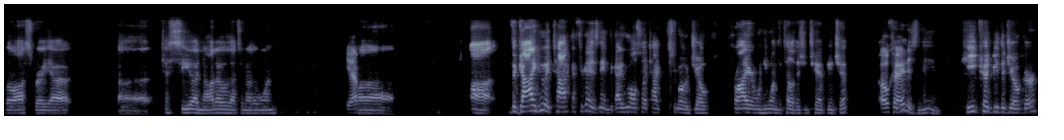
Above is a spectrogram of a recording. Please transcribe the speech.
Will Ospreay, yeah. Uh, Tetsuya Naito, that's another one. Yep. Uh, uh, the guy who attacked, I forget his name. The guy who also attacked Samoa Joe prior when he won the television championship. Okay. Forget his name. He could be the Joker.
